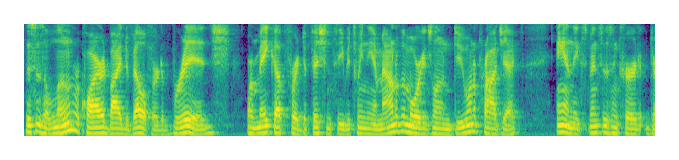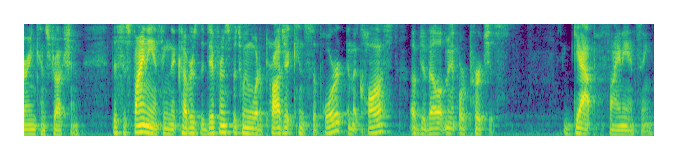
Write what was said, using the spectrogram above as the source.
This is a loan required by a developer to bridge or make up for a deficiency between the amount of the mortgage loan due on a project and the expenses incurred during construction. This is financing that covers the difference between what a project can support and the cost of development or purchase. Gap financing.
